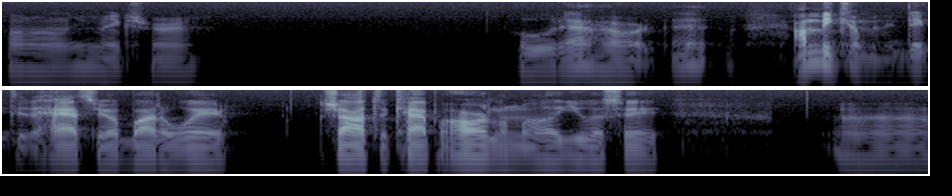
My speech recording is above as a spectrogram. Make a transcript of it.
Hold on, let me make sure. Oh, that hard. That, I'm becoming addicted to hats, y'all. By the way, shout out to Cap Harlem, uh, USA. Uh,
